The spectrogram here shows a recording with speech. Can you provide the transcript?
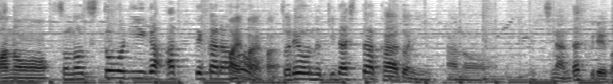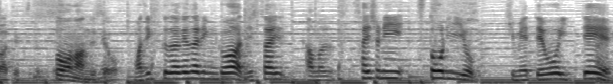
あのそのストーリーがあってからの、それを抜き出したカードにあのちなんだフレーバーテキストみたいそうなんですよ、マジック・ザ・ギャザリングは実際あの最初にストーリーを決めておいて、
